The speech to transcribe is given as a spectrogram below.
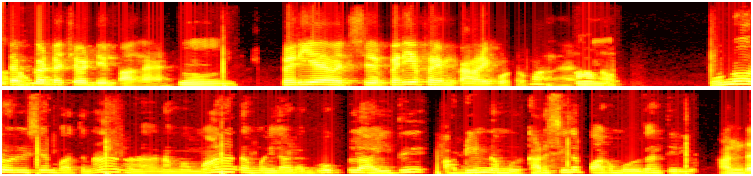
ஸ்டெப் கட் வச்சு வெட்டியிருப்பாங்க. ம், பெரிய வச்சு பெரிய ஃப்ரேம் கண்ணாடி போட்டிருப்பாங்க. இன்னொரு ஒரு விஷயம் பார்த்தோன்னா நம்ம மாநாட மயிலாட கோகுலா இது அப்படின்னு நம்ம கடைசியில பார்க்கும்போது தான் தெரியும். அந்த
